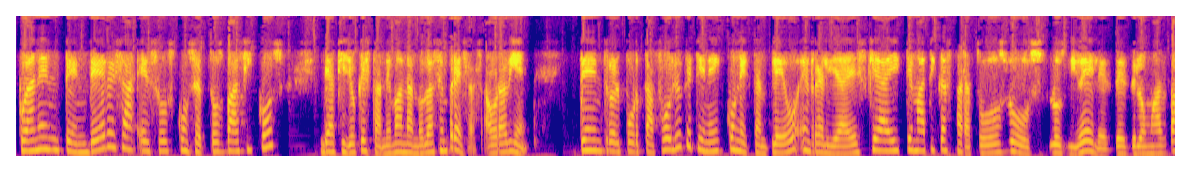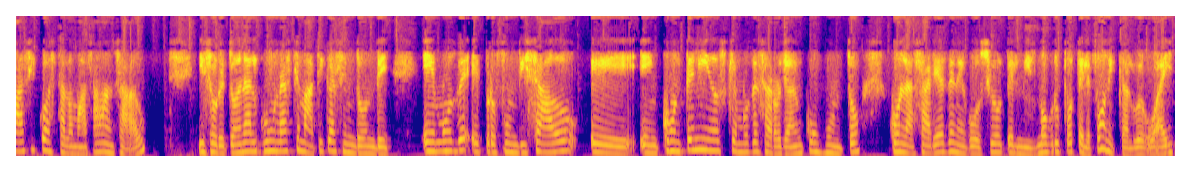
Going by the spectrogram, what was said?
puedan entender esos conceptos básicos de aquello que están demandando las empresas. Ahora bien, Dentro del portafolio que tiene Conecta Empleo, en realidad es que hay temáticas para todos los, los niveles, desde lo más básico hasta lo más avanzado, y sobre todo en algunas temáticas en donde hemos de, eh, profundizado eh, en contenidos que hemos desarrollado en conjunto con las áreas de negocio del mismo grupo Telefónica. Luego hay,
